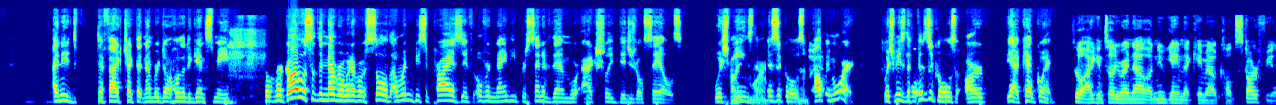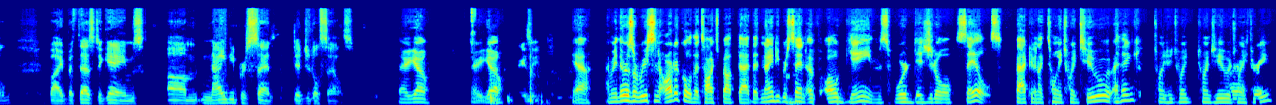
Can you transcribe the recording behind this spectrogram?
I need to fact check that number. Don't hold it against me. But regardless of the number whatever was sold i wouldn't be surprised if over 90% of them were actually digital sales which Probably means more. the physicals probably more which means the Well- physicals are yeah kev go ahead. So I can tell you right now, a new game that came out called Starfield by Bethesda Games um, 90% digital sales. There you go. There you go. Crazy. Yeah. I mean, there was a recent article that talked about that, that 90% of all games were digital sales back in like 2022, I think 2022 or 23,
